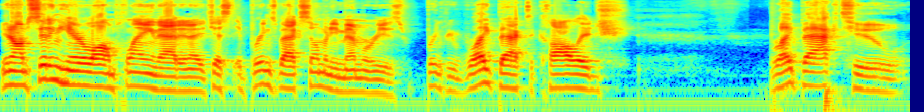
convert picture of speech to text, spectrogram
You know, I'm sitting here while I'm playing that, and it just it brings back so many memories. Brings me right back to college, right back to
